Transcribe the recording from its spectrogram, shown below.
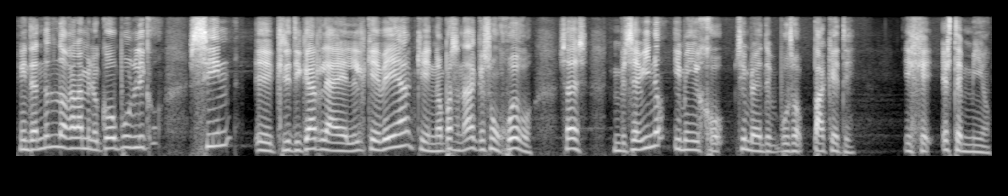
intentando ganármelo como público sin eh, criticarle a él, el que vea que no pasa nada, que es un juego, ¿sabes? Se vino y me dijo, simplemente me puso paquete. dije, este es mío.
